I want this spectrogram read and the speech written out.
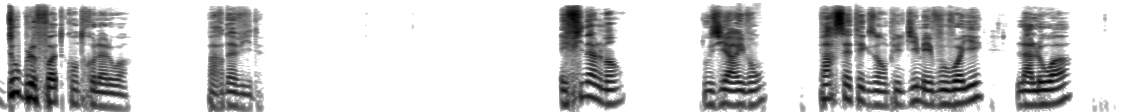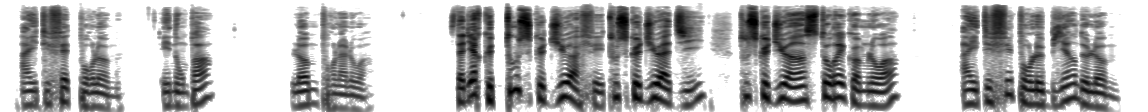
Double faute contre la loi par David. Et finalement, nous y arrivons par cet exemple. Il dit, mais vous voyez, la loi a été faite pour l'homme et non pas l'homme pour la loi. C'est-à-dire que tout ce que Dieu a fait, tout ce que Dieu a dit, tout ce que Dieu a instauré comme loi, a été fait pour le bien de l'homme.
